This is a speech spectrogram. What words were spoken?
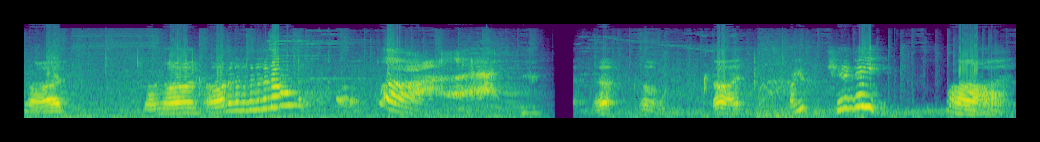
god. What's going on? Oh, no, no, no, no, no, no, no! Ah! Uh, oh. God. Are you kidding me? Ah.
